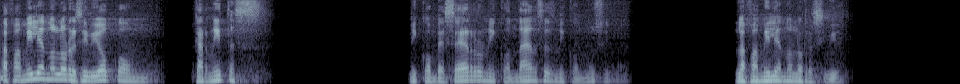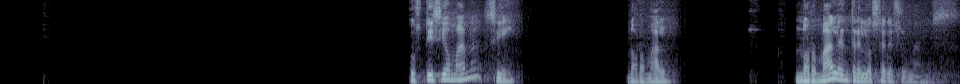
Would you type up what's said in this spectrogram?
La familia no lo recibió con carnitas, ni con becerro, ni con danzas, ni con música. La familia no lo recibió. ¿Justicia humana? Sí. Normal. Normal entre los seres humanos.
